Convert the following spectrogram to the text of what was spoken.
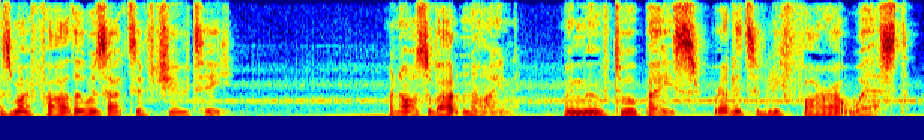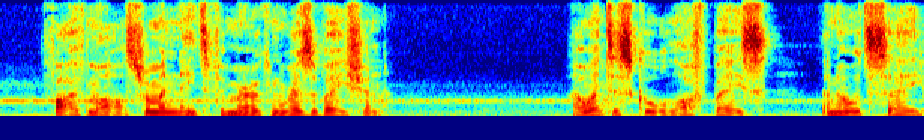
as my father was active duty. When I was about nine, we moved to a base relatively far out west, five miles from a Native American reservation. I went to school off base, and I would say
